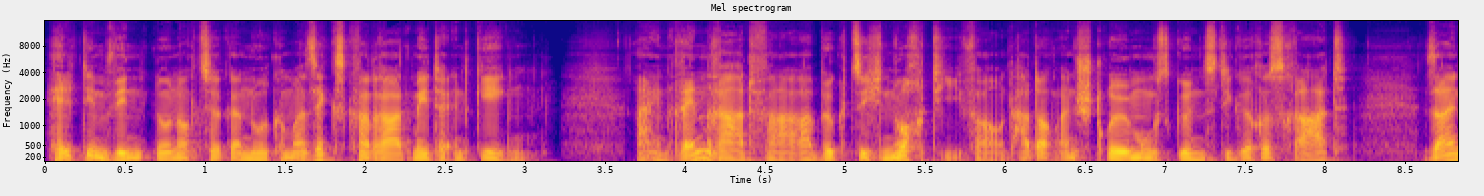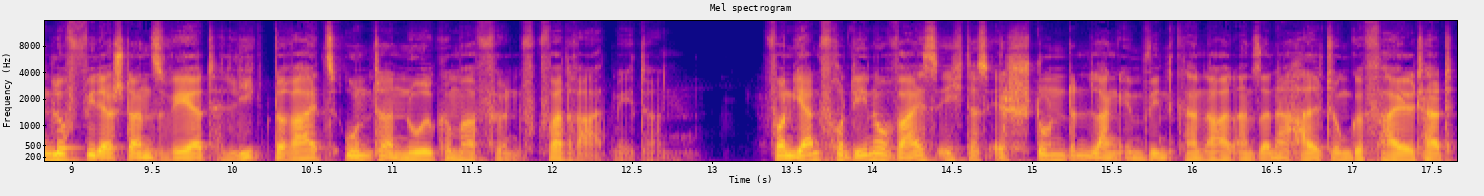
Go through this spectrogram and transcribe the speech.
hält dem Wind nur noch ca. 0,6 Quadratmeter entgegen. Ein Rennradfahrer bückt sich noch tiefer und hat auch ein strömungsgünstigeres Rad. Sein Luftwiderstandswert liegt bereits unter 0,5 Quadratmetern. Von Jan Frodeno weiß ich, dass er stundenlang im Windkanal an seiner Haltung gefeilt hat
